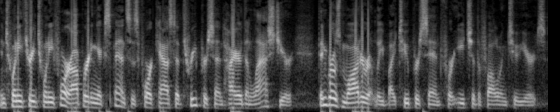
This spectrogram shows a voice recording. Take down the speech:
In 23-24, operating expense is forecast at 3% higher than last year, then grows moderately by 2% for each of the following two years.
